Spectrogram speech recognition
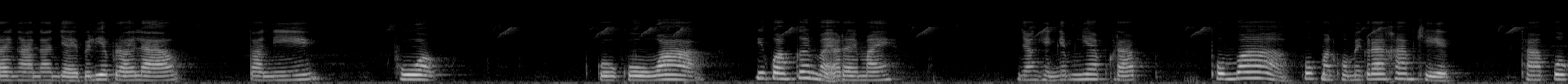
รายงานนานใหญ่ไปเรียบร้อยแล้ว ตอนนี้ พวก โกโกว่า มีความเคลื่อนไหวอะไรไหม ยังเห็นเงียบๆครับ ผมว่าพวกมันคงไม่กล้าข้ามเขต ถ้าพวก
